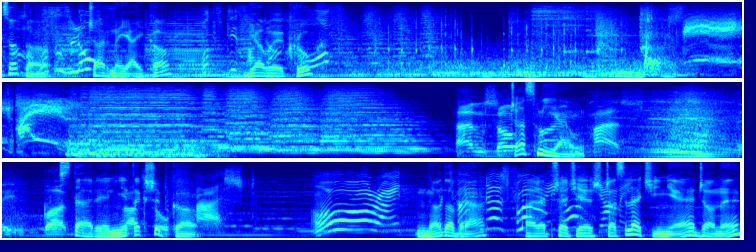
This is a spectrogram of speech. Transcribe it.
Co to? Czarne jajko? Biały kruk? Czas mijał. Stary, nie tak szybko. No dobra, ale przecież czas leci, nie, Johnny?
